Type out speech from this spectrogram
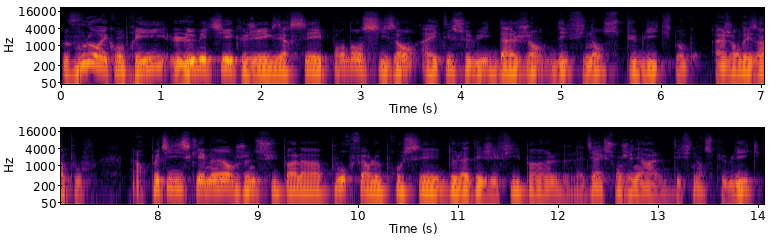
Vous l'aurez compris, le métier que j'ai exercé pendant 6 ans a été celui d'agent des finances publiques, donc agent des impôts. Alors petit disclaimer, je ne suis pas là pour faire le procès de la DGFIP, hein, la Direction Générale des Finances Publiques.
